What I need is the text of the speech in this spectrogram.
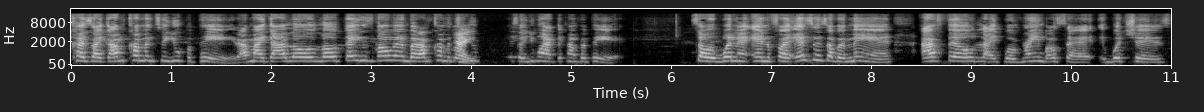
Cause like I'm coming to you prepared. I might got little little things going, but I'm coming right. to you, so you gonna have to come prepared. So when and for instance of a man, I feel like what Rainbow said, which is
